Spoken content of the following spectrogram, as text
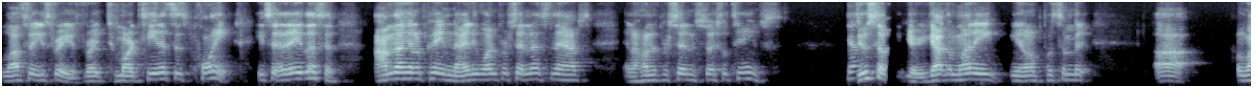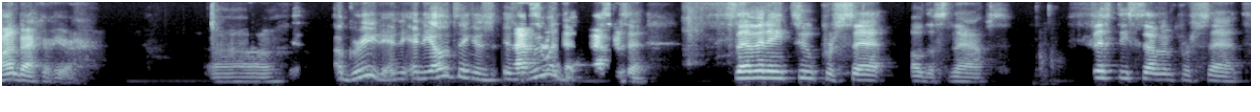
Las Vegas Raiders, right? To Martinez's point, he said, "Hey, listen, I'm not going to pay 91% of snaps and 100% of special teams. Yeah. Do something here. You got the money, you know. Put some uh, a linebacker here. Uh, Agreed. And and the other thing is is we went said, Pastor said, 72% of the snaps, 57%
